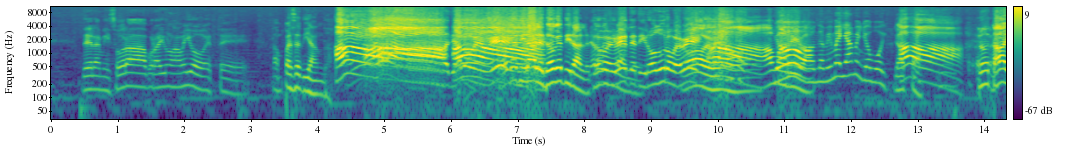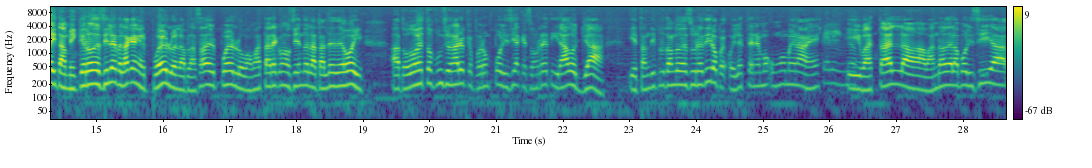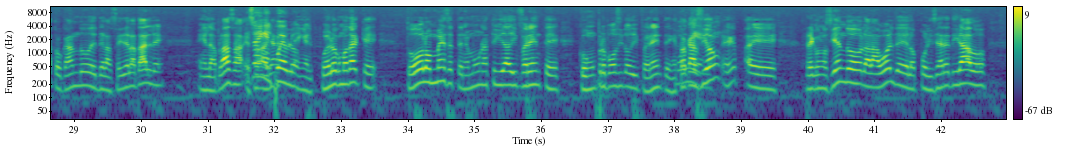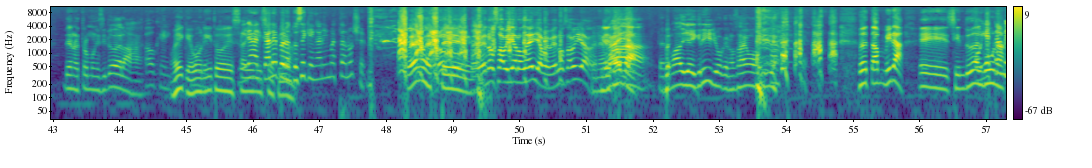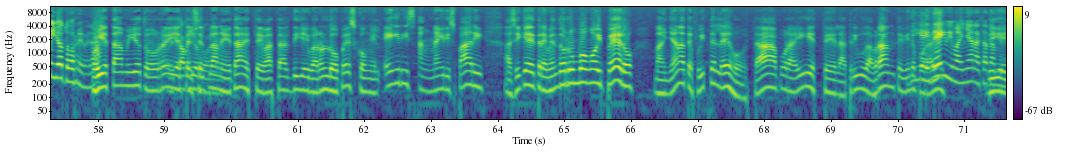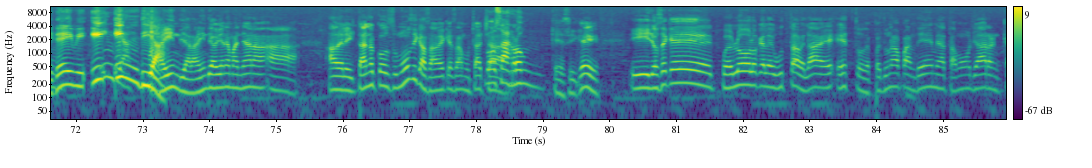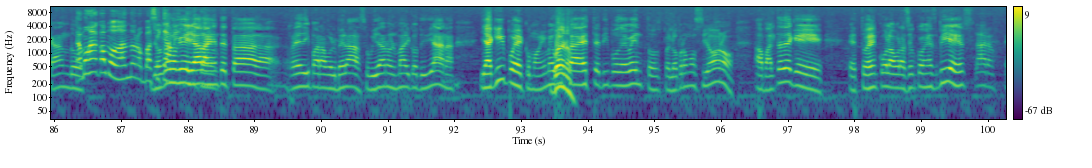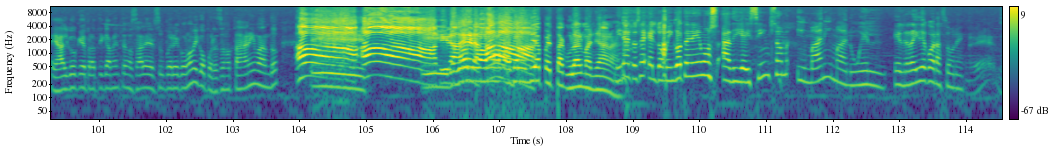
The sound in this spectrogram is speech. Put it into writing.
de la emisora por ahí unos amigos este, están peseteando. ¡Ah! Diablo, Tengo que bebé. tirarle, tengo que tirarle. Tengo que bebé, tirarle. te tiró duro, bebé. No, bebé, Ah, vamos arriba. donde a mí me llamen, yo voy. Ya está. Ah, no, está- y también quiero decirle, ¿verdad? Que en el pueblo, en la plaza del pueblo, vamos a estar reconociendo en la tarde de hoy a todos estos funcionarios que fueron policías que son retirados ya y están disfrutando de su retiro. Pues hoy les tenemos un homenaje Qué lindo. y va a estar la banda de la policía tocando desde las 6 de la tarde en la plaza. Eso es en el pueblo. En el pueblo como tal, que todos los meses tenemos una actividad diferente con un propósito diferente. En esta bien. ocasión es eh, reconociendo la labor de los policías retirados de nuestro municipio de Laja. Ok. Oye, qué bonito esa Mira, alcalde, pero entonces, ¿quién anima esta noche? Bueno, este, Bebé no sabía lo de ella, bebé no sabía. tenemos, a, tenemos a DJ Grillo, que no sabemos No, está- mira, eh, sin duda Hoy alguna. está Millo Torre, ¿verdad? Hoy está Millo Torres Hoy y el está Millo tercer planeta. Este va a estar DJ Barón López con el 80s and 90s Party. Así que tremendo rumbón hoy, pero mañana te fuiste lejos. Está por ahí este la tribu de Abrante, viene DJ por ahí. Davey mañana está DJ también. Davey y India. India. La India, la India viene mañana a, a deleitarnos con su música, sabe que esa muchacha Bozarrón. que sí que y yo sé que el pueblo lo que le gusta, ¿verdad? Es esto, después de una pandemia, estamos ya arrancando. Estamos acomodándonos yo básicamente. creo que ya la gente está ready para volver a su vida normal y cotidiana. Y aquí, pues, como a mí me Bueno. gusta este tipo de eventos, pues lo promociono. Aparte de que esto es en colaboración con SBS, Claro. es algo que prácticamente nos sale súper económico, por eso nos estás animando. ¡Ah! Y- ¡Ah! y yo creo que tiradera, vamos a ¡ah! pasar un día espectacular mañana. Mira, entonces el domingo tenemos a DJ Simpson y Manny Manuel, el rey de corazones.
